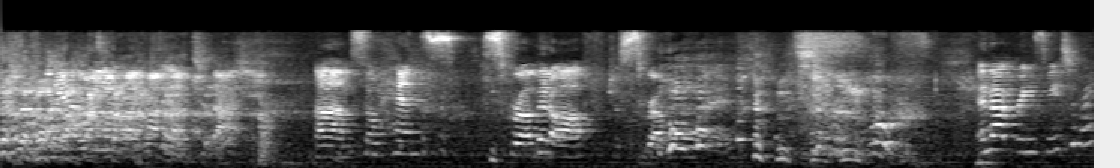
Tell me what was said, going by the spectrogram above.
can't be to that. Um, so hence, scrub it off, just scrub it away. and that brings me to my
